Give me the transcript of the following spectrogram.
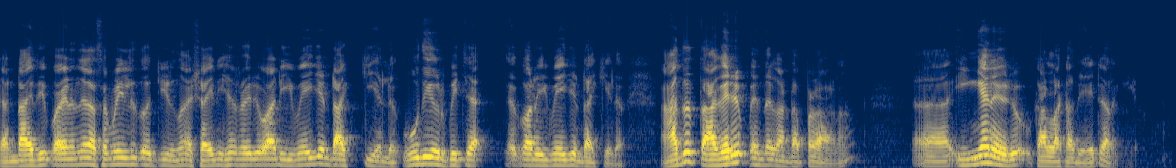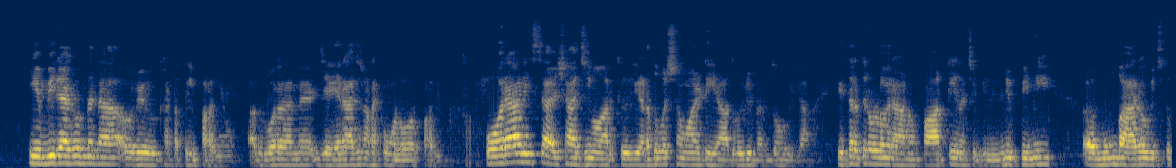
രണ്ടായിരത്തി പതിനൊന്നിൽ അസംബ്ലിയിൽ തോറ്റിയിരുന്നു പക്ഷേ അതിന് ശേഷം ഒരുപാട് ഇമേജ് ഉണ്ടാക്കിയല്ലോ. ഊതി ഉറപ്പിച്ച കുറേ ഇമേജ് ഉണ്ടാക്കിയല്ലോ. അത് തകരും എന്ന് കണ്ടപ്പോഴാണ് ആ, ഇങ്ങനെ ഒരു കള്ളക്കഥയായിട്ട് ഇറങ്ങിയത് എം വി രാഘവൻ തന്നെ ആ ഒരു ഘട്ടത്തിൽ പറഞ്ഞു. അതുപോലെ തന്നെ ജയരാജൻ അടക്കമുള്ളവർ പറഞ്ഞു. പോരാളി ഷാജിമാർക്ക് ഇടതുപക്ഷമായിട്ട് യാതൊരു ബന്ധവുമില്ല. ഇത്തരത്തിലുള്ളവരാണ് പാർട്ടി നശിപ്പിക്കുന്നത് ഇതിന് പിന്നിൽ മുമ്പ് ആരോപിച്ചത്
